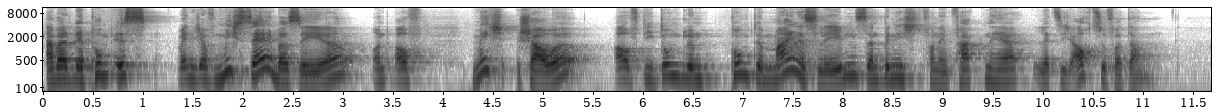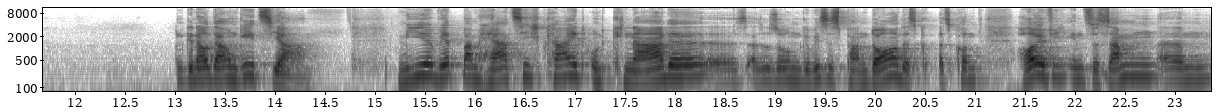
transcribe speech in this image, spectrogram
Aber der Punkt ist, wenn ich auf mich selber sehe und auf mich schaue, auf die dunklen Punkte meines Lebens, dann bin ich von den Fakten her letztlich auch zu verdammen. Und genau darum geht es ja. Mir wird Barmherzigkeit und Gnade, äh, also so ein gewisses Pendant, das, das kommt häufig in zusammen, ähm,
